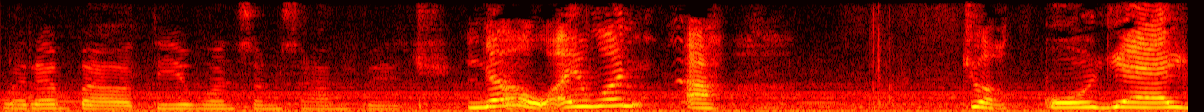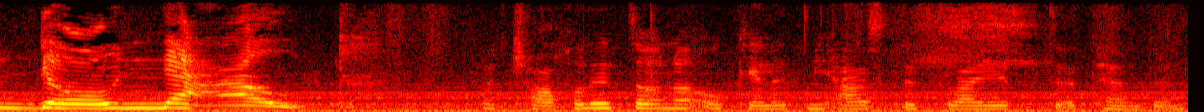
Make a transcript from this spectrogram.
What about, do you want some sandwich? No, I want a chocolate donut. A chocolate donut? Okay, let me ask the flight attendant.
